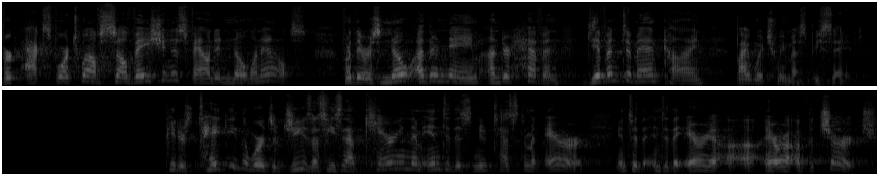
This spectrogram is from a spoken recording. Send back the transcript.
For Acts 4:12, salvation is found in no one else, for there is no other name under heaven given to mankind by which we must be saved. Peter's taking the words of Jesus, he's now carrying them into this New Testament era, into the, into the area, uh, uh, era of the church.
